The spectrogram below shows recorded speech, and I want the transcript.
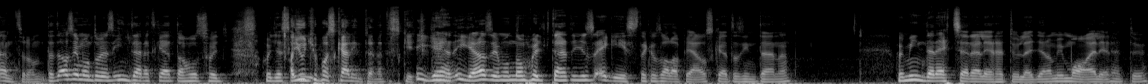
nem tudom. Tehát azért mondtam, hogy az internet kellett ahhoz, hogy, hogy ez A YouTube-hoz kell internet, ez két. Igen, igen, azért mondom, hogy tehát így az egésznek az alapjához kellett az internet. Hogy minden egyszer elérhető legyen, ami ma elérhető.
